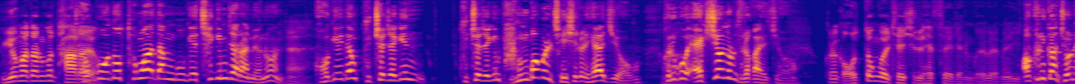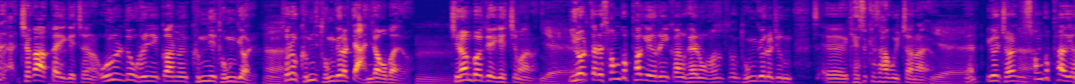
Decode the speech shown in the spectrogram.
위험하다는 건 다 알아요. 적어도 통화 당국의 책임자라면은 네. 거기에 대한 구체적인 구체적인 방법을 제시를 해야지요. 그리고 어. 액션으로 들어가야죠. 그러니까 어떤 걸 제시를 했어야 되는 거예요, 그러면? 아, 그러니까 저는 제가 아까 네. 얘기했잖아요. 오늘도 그러니까는 금리 동결. 네. 저는 금리 동결할 때 아니라고 봐요. 음. 지난번에도 얘기했지만 예. 1월 달에 성급하게 그러니까 해놓고 동결을 지금 계속해서 하고 있잖아요. 예. 네? 이건 저는 네. 성급하게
